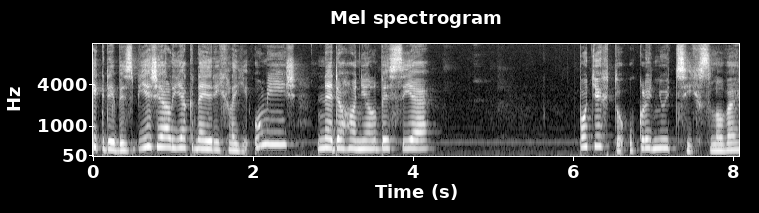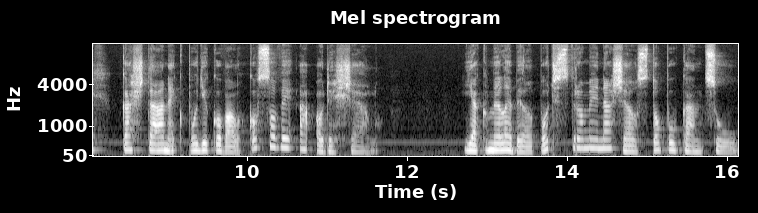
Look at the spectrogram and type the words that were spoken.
I kdyby zběžel, jak nejrychleji umíš, nedohonil bys je. Po těchto uklidňujících slovech kaštánek poděkoval kosovi a odešel. Jakmile byl pod stromy, našel stopu kanců.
